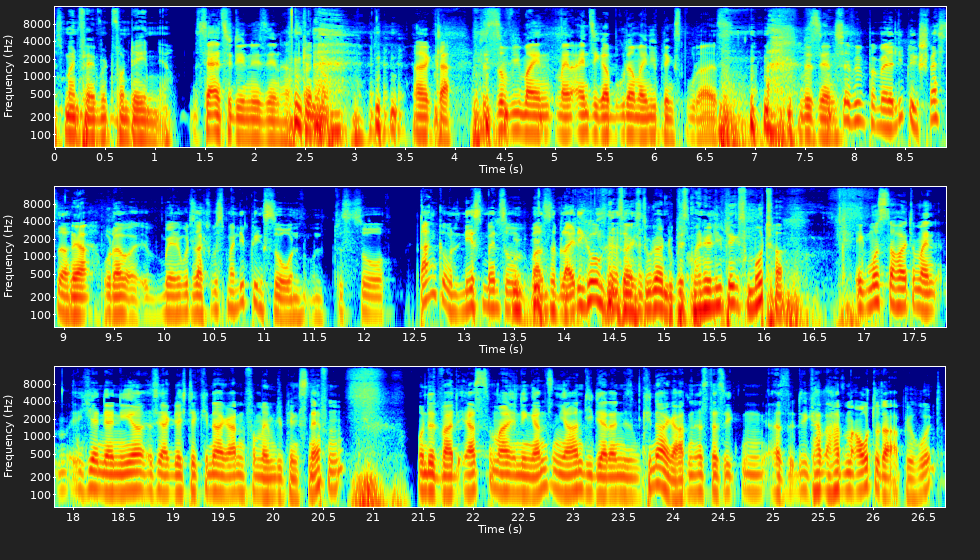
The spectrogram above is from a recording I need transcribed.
Ist mein Favorite von denen, ja. Das ist der einzige, den du gesehen hast. Genau. Ah, klar. Das ist so wie mein, mein einziger Bruder mein Lieblingsbruder ist. Ein bisschen. Das ist ja wie bei meiner Lieblingsschwester. Ja. Oder meine Mutter sagt, du bist mein Lieblingssohn. Und das ist so, danke. Und im nächsten Moment so, war das eine Beleidigung? Sagst du dann, du bist meine Lieblingsmutter. Ich musste heute mein, hier in der Nähe ist ja gleich der Kindergarten von meinem Lieblingsneffen. Und das war das erste Mal in den ganzen Jahren, die der dann in diesem Kindergarten ist, dass ich, ein- also ich habe hab ein Auto da abgeholt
